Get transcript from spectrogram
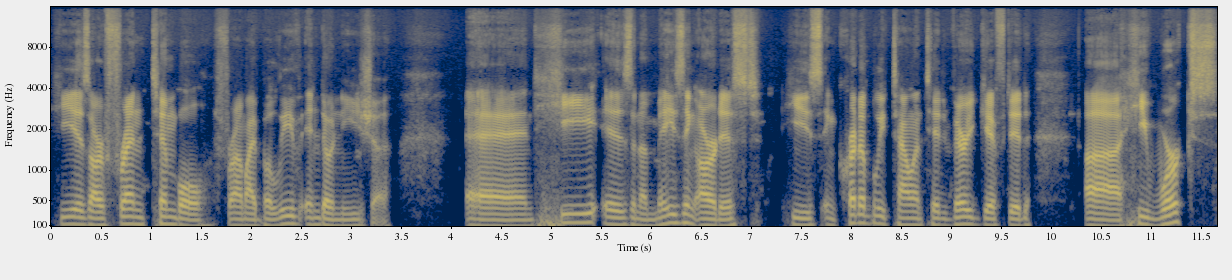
He is our friend Timbal from, I believe, Indonesia. And he is an amazing artist. He's incredibly talented, very gifted. Uh, he works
